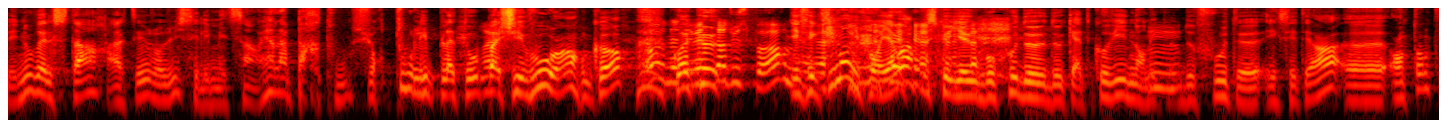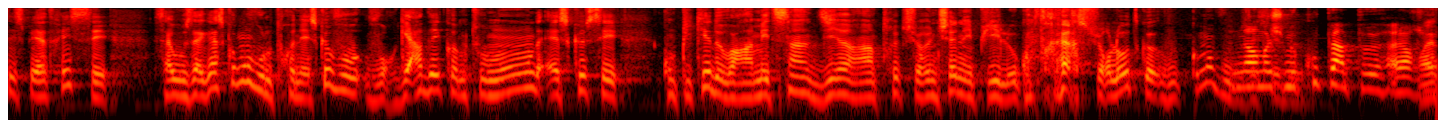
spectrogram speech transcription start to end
les nouvelles stars à la télé aujourd'hui, c'est les médecins. Il y en a partout, sur tous les plateaux, pas chez vous hein, encore. Oh, on a Quoique- des médecins du sport. mais- Effectivement, il pourrait y avoir, puisqu'il y a eu beaucoup de, de cas de Covid dans les Mm. clubs de foot, euh, etc. Euh, en tant que téléspectatrice, c'est- ça vous agace? Comment vous le prenez? Est-ce que vous, vous regardez comme tout le monde? Est-ce que c'est compliqué de voir un médecin dire un truc sur une chaîne et puis le contraire sur l'autre vous- Comment vous Non, moi je me coupe un peu. Alors Ouais,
